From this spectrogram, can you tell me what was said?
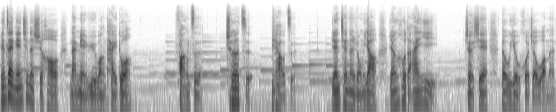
人在年轻的时候，难免欲望太多，房子、车子、票子，人前的荣耀，人后的安逸，这些都诱惑着我们。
